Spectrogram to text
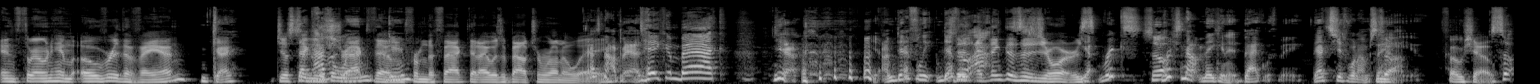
and thrown him over the van Okay, just to That kind of a distract win them game? from the fact that I was about to run away. that's not bad. Take him back. Yeah, yeah. I'm definitely, I'm definitely. I think this is yours. Yeah, Rick's So- Rick's not making it back with me. That's just what I'm saying So- to you. Faux show. So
